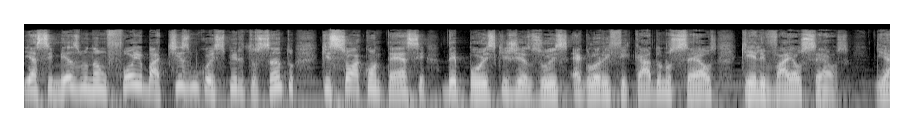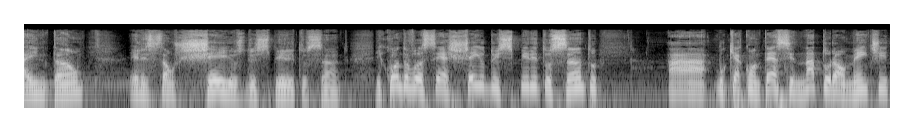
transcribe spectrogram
e a si mesmo não foi o batismo com o Espírito Santo que só acontece depois que Jesus é glorificado nos céus, que ele vai aos céus. E aí então eles são cheios do Espírito Santo. E quando você é cheio do Espírito Santo, a, o que acontece naturalmente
